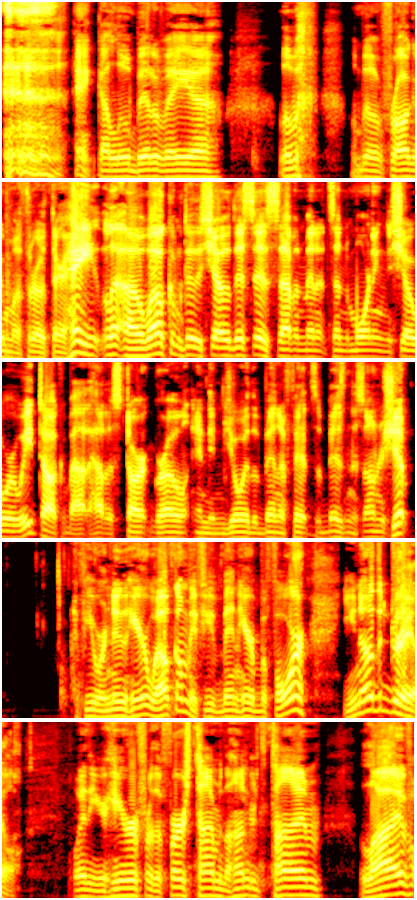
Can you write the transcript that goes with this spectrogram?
hey, got a little bit of a uh, little little bit of a frog in my throat there. Hey, uh, welcome to the show. This is Seven Minutes in the Morning, the show where we talk about how to start, grow, and enjoy the benefits of business ownership. If you are new here, welcome. If you've been here before, you know the drill. Whether you're here for the first time or the hundredth time, live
